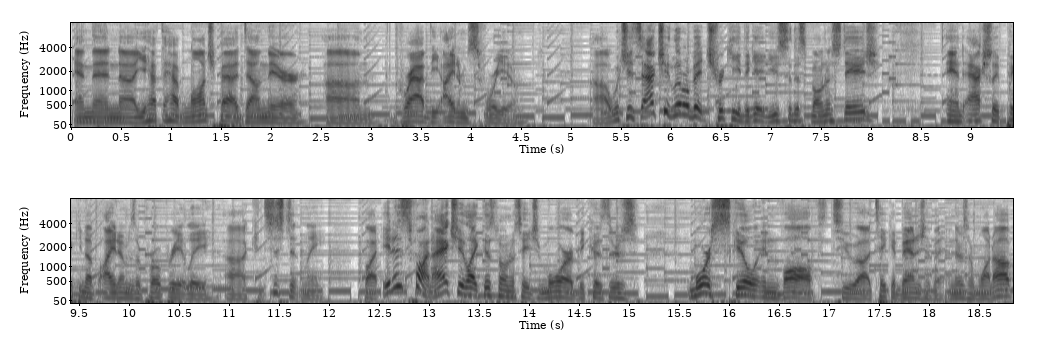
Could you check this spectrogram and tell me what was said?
And then uh, you have to have Launchpad down there um, grab the items for you. Uh, which is actually a little bit tricky to get used to this bonus stage and actually picking up items appropriately uh, consistently. But it is fun. I actually like this bonus stage more because there's more skill involved to uh, take advantage of it. And there's a one-up.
